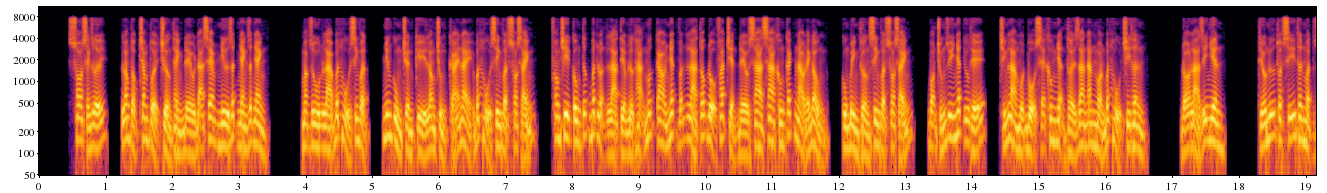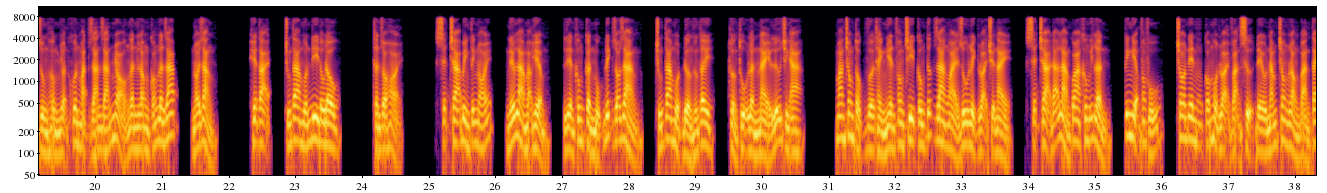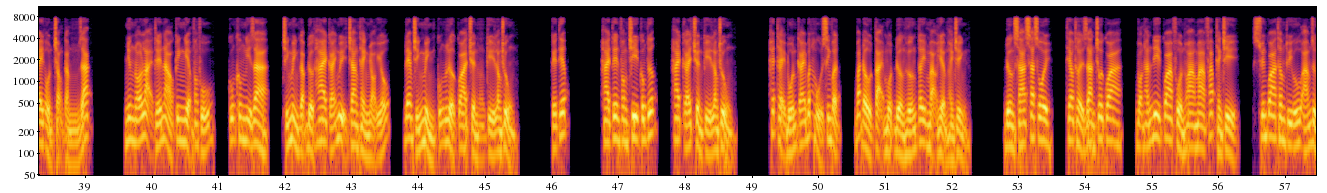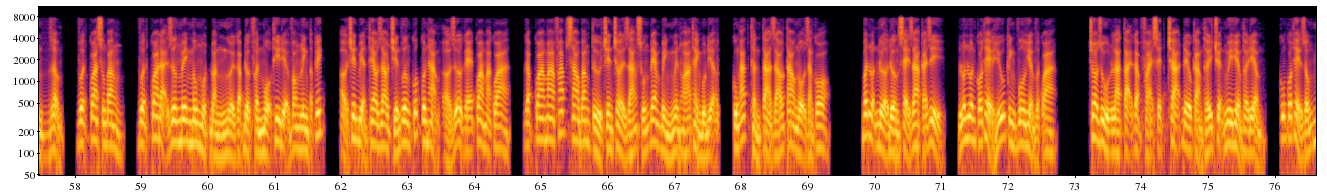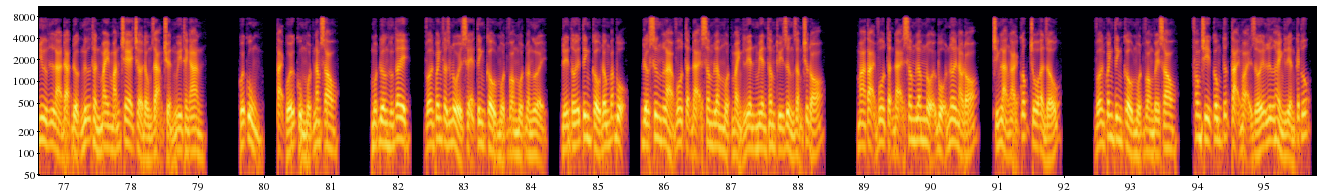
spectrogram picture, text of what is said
So sánh dưới, long tộc trăm tuổi trưởng thành đều đã xem như rất nhanh rất nhanh. Mặc dù là bất hủ sinh vật, nhưng cùng truyền kỳ long trùng cái này bất hủ sinh vật so sánh, phong chi công tức bất luận là tiềm lực hạn mức cao nhất vẫn là tốc độ phát triển đều xa xa không cách nào đánh đồng, cùng bình thường sinh vật so sánh, bọn chúng duy nhất ưu thế chính là một bộ sẽ không nhận thời gian ăn mòn bất hủ chi thân. Đó là dĩ nhiên thiếu nữ thuật sĩ thân mật dùng hồng nhuận khuôn mặt rán rán nhỏ ngân long cóng lân giáp, nói rằng, hiện tại, chúng ta muốn đi đâu đâu? Thần do hỏi. Sét cha bình tĩnh nói, nếu là mạo hiểm, liền không cần mục đích rõ ràng, chúng ta một đường hướng tây hưởng thụ lần này lữ trình a. Mang trong tộc vừa thành niên phong chi công tức ra ngoài du lịch loại chuyện này sét cha đã làm qua không ít lần, kinh nghiệm phong phú, cho nên có một loại vạn sự đều nắm trong lòng bàn tay ổn trọng cảm giác. Nhưng nó lại thế nào kinh nghiệm phong phú, cũng không nghĩ ra, chính mình gặp được hai cái ngụy trang thành nhỏ yếu, đem chính mình cũng lừa qua truyền kỳ long trùng. Kế tiếp, hai tên phong chi công tước hai cái truyền kỳ long trùng. Hết thảy bốn cái bất hủ sinh vật bắt đầu tại một đường hướng tây mạo hiểm hành trình. Đường xá xa xôi, theo thời gian trôi qua, bọn hắn đi qua phồn hoa ma pháp thành trì, xuyên qua thâm thủy u ám rừng rậm, vượt qua sông băng, vượt qua đại dương mênh mông một đoàn người gặp được phần mộ thi địa vong linh tập kích, ở trên biển theo giao chiến vương quốc quân hạm ở giữa ghé qua mà qua, gặp qua ma pháp sao băng từ trên trời giáng xuống đem bình nguyên hóa thành bồn địa, cùng ác thần tà giáo tao nộ giằng co. Bất luận nửa đường xảy ra cái gì, luôn luôn có thể hữu kinh vô hiểm vượt qua. Cho dù là tại gặp phải sệt trạ đều cảm thấy chuyện nguy hiểm thời điểm cũng có thể giống như là đạt được nữ thần may mắn che chở đồng dạng chuyển nguy thành an. Cuối cùng, tại cuối cùng một năm sau, một đường hướng tây vợn quanh phân nổi sẽ tinh cầu một vòng một đoàn người, đến tới tinh cầu đông bắc bộ, được xưng là vô tận đại xâm lâm một mảnh liên miên thâm thúy rừng rậm trước đó. Mà tại vô tận đại xâm lâm nội bộ nơi nào đó, chính là ngải cốc chỗ ẩn giấu. Vợn quanh tinh cầu một vòng về sau, phong chi công tức tại ngoại giới lữ hành liền kết thúc.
